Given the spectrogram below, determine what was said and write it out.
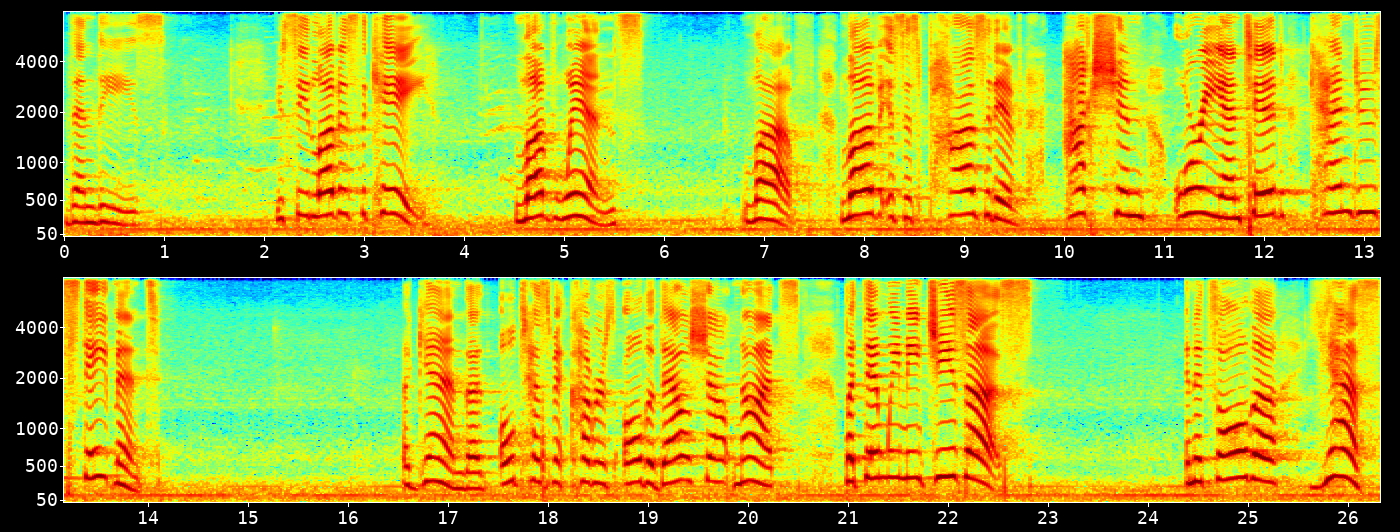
than these. You see, love is the key. Love wins. Love. Love is this positive, action oriented, can do statement. Again, the Old Testament covers all the thou shalt nots, but then we meet Jesus. And it's all the yes,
